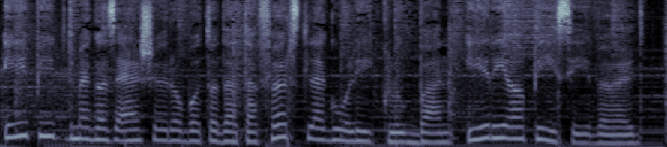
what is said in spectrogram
Építsd meg az első robotodat a First Lego League klubban, írja a PC World.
